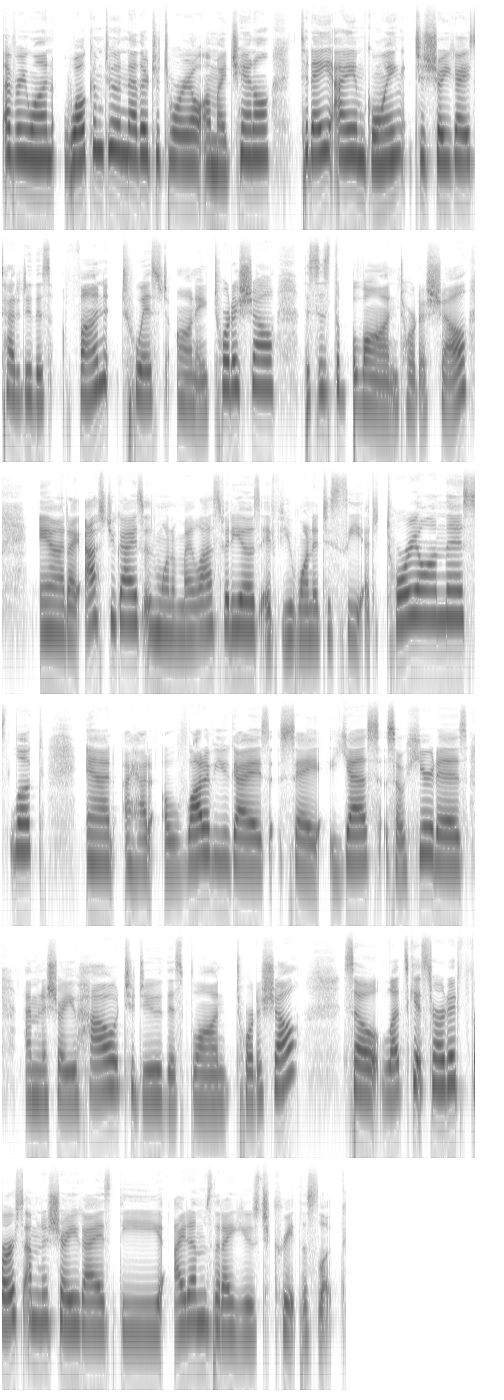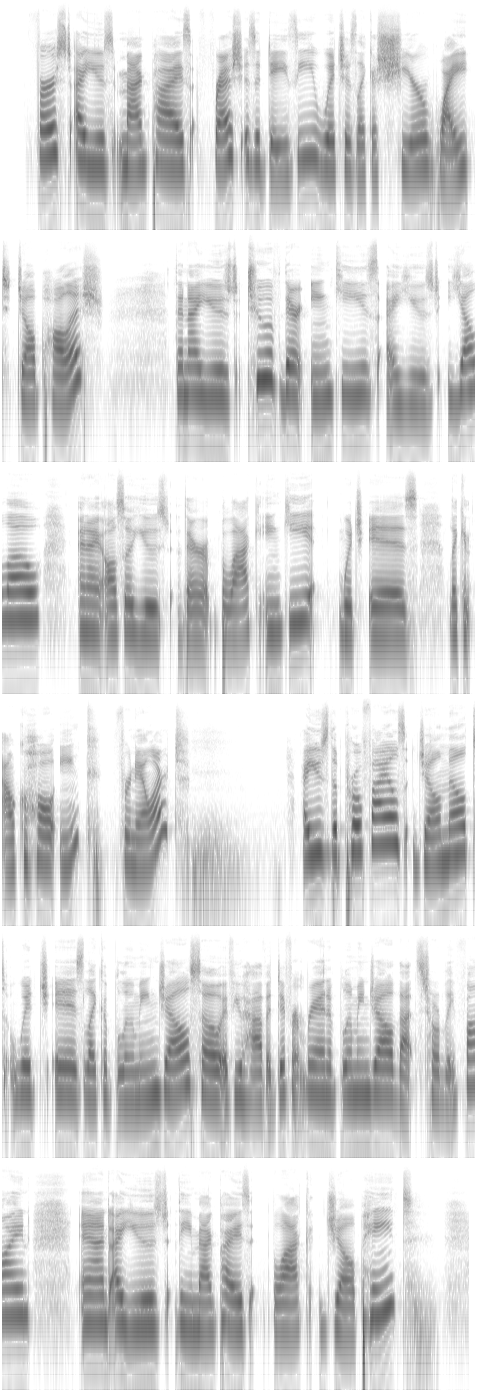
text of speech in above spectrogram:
everyone, welcome to another tutorial on my channel. Today I am going to show you guys how to do this fun twist on a tortoise shell. This is the blonde tortoise shell and I asked you guys in one of my last videos if you wanted to see a tutorial on this look and I had a lot of you guys say yes so here it is. I'm going to show you how to do this blonde tortoise shell. So let's get started. First I'm going to show you guys the items that I used to create this look. First, I used Magpie's Fresh as a Daisy, which is like a sheer white gel polish. Then I used two of their inkies. I used yellow and I also used their black inky, which is like an alcohol ink for nail art. I used the Profiles Gel Melt, which is like a blooming gel. So if you have a different brand of blooming gel, that's totally fine. And I used the Magpie's Black Gel Paint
